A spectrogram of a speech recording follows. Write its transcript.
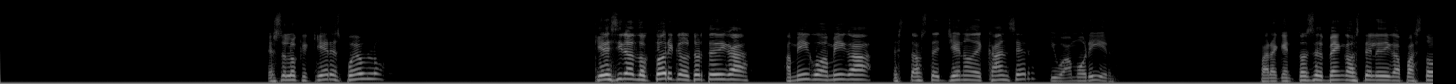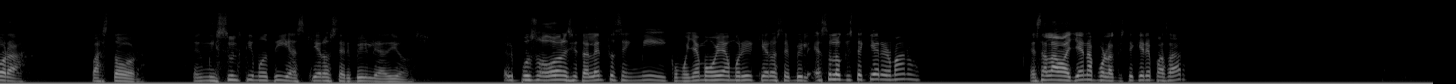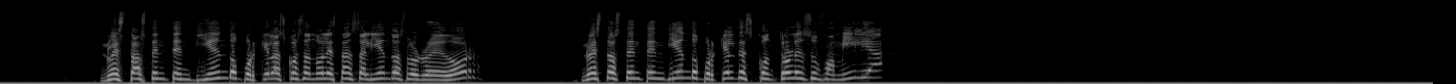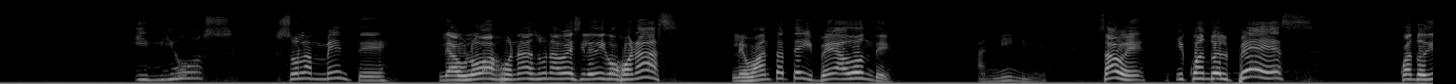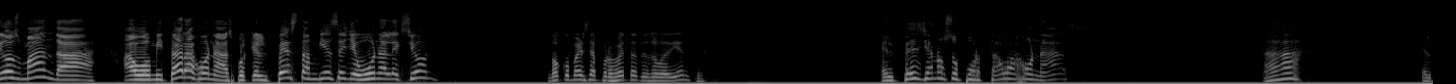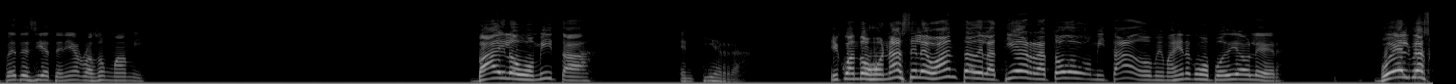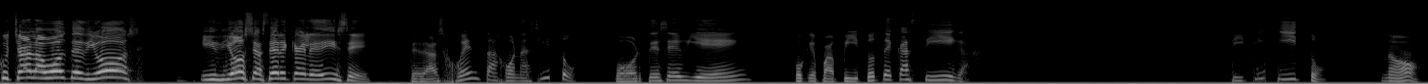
¿Eso es lo que quieres, pueblo? ¿Quieres ir al doctor y que el doctor te diga, amigo, amiga, está usted lleno de cáncer y va a morir? Para que entonces venga usted y le diga, pastora, pastor, en mis últimos días quiero servirle a Dios. Él puso dones y talentos en mí y como ya me voy a morir quiero servirle. ¿Eso es lo que usted quiere, hermano? ¿Esa es la ballena por la que usted quiere pasar? ¿No está usted entendiendo por qué las cosas no le están saliendo a su alrededor? ¿No está usted entendiendo por qué el descontrol en su familia? Y Dios solamente le habló a Jonás una vez y le dijo, Jonás, levántate y ve a dónde? A Nínive. ¿Sabe? Y cuando el pez, cuando Dios manda a vomitar a Jonás, porque el pez también se llevó una lección. No comerse a profetas desobedientes. El pez ya no soportaba a Jonás. Ah, el pez decía, tenía razón mami. Va y lo vomita en tierra. Y cuando Jonás se levanta de la tierra, todo vomitado, me imagino cómo podía oler, vuelve a escuchar la voz de Dios y Dios se acerca y le dice, ¿te das cuenta, Jonasito? pórtese bien, porque papito te castiga. Tititito. No.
